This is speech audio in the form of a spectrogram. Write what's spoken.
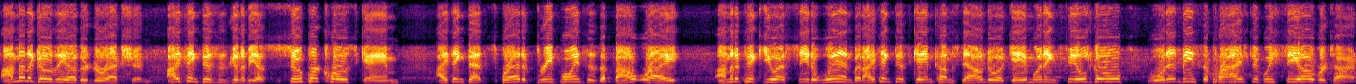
I'm going to go the other direction. I think this is going to be a super close game. I think that spread of three points is about right. I'm going to pick USC to win, but I think this game comes down to a game-winning field goal. Wouldn't be surprised if we see overtime.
